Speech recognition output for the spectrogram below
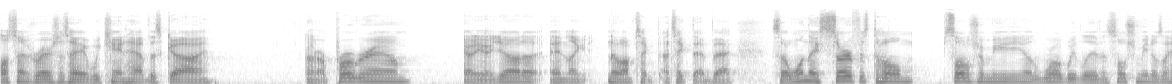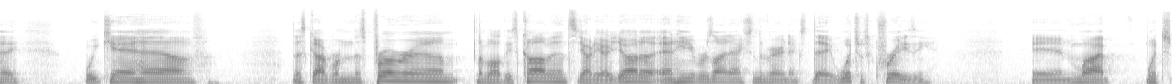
Los Angeles Raiders says, "Hey, we can't have this guy on our program." Yada yada yada, and like, no, I'm take I take that back. So when they surfaced the whole social media, you know, the world we live in, social media was like, "Hey, we can't have." this guy running this program of all these comments, yada yada yada, and he resigned actually the very next day, which was crazy and my which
